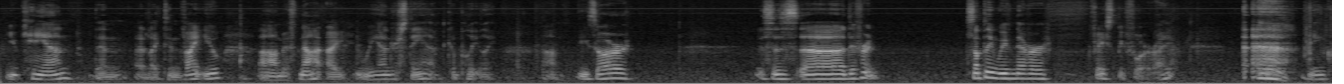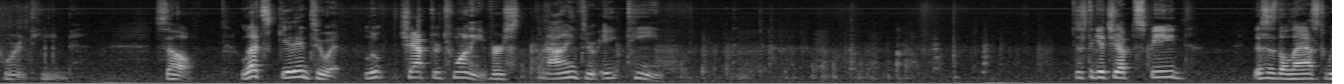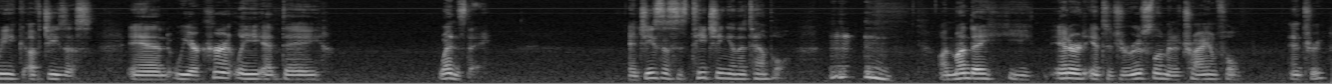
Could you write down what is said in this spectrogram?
you can, then I'd like to invite you. Um, if not, I we understand completely. Um, these are this is uh, different, something we've never faced before, right? being quarantined. So, let's get into it. Luke chapter 20, verse 9 through 18. Just to get you up to speed, this is the last week of Jesus, and we are currently at day Wednesday. And Jesus is teaching in the temple. On Monday, he entered into Jerusalem in a triumphal entry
